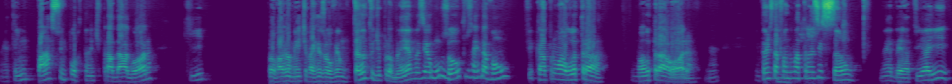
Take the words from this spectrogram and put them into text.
Né? Tem um passo importante para dar agora, que provavelmente vai resolver um tanto de problemas e alguns outros ainda vão ficar para uma outra, uma outra hora. Né? Então a gente está falando de uma transição, né, Beto? E aí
